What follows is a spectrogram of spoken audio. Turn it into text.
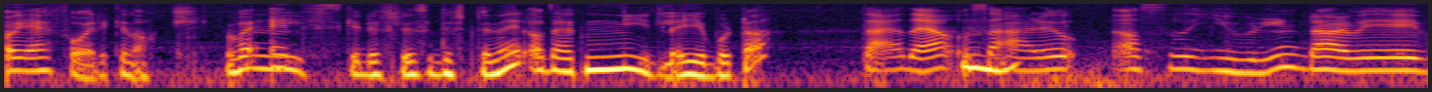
Og jeg får ikke nok. Jeg Mm. elsker duftlys og duftpinner, og det er et nydelig å gi bort da. Det er jo det. Og så Mhm. er det jo altså julen. Da er vi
